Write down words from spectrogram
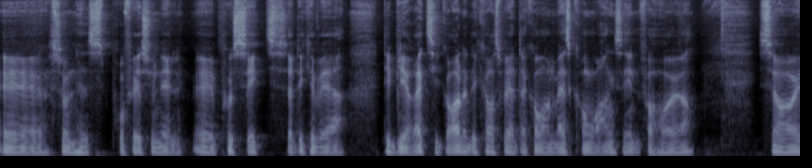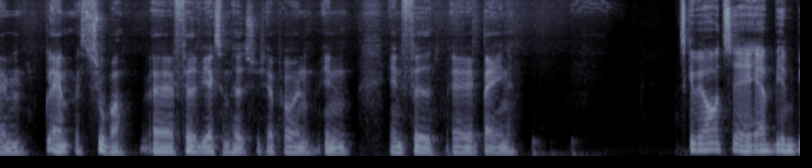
øh, sundhedsprofessionelle øh, på sigt. Så det kan være, det bliver rigtig godt, og det kan også være, at der kommer en masse konkurrence ind for højre. Så øh, super øh, fed virksomhed, synes jeg, på en, en, en fed øh, bane. Skal vi over til Airbnb?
